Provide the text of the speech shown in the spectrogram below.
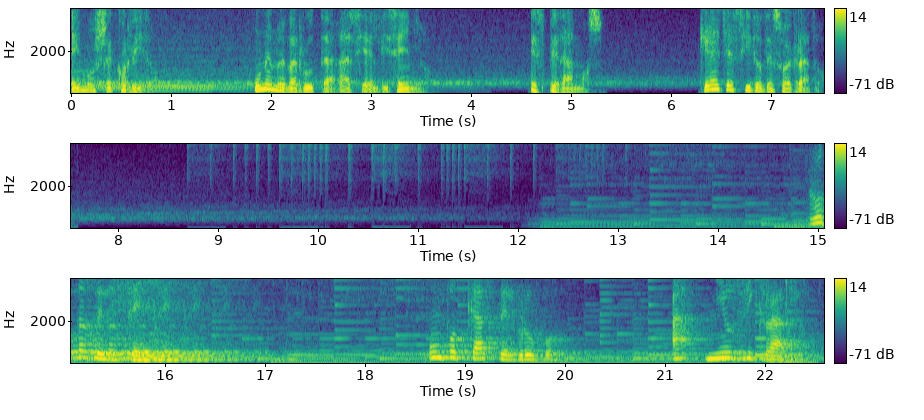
Hemos recorrido. Una nueva ruta hacia el diseño. Esperamos que haya sido de su agrado. Rutas del diseño. Un podcast del grupo A Music Radio.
